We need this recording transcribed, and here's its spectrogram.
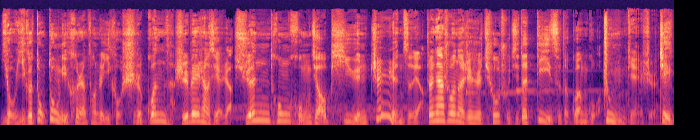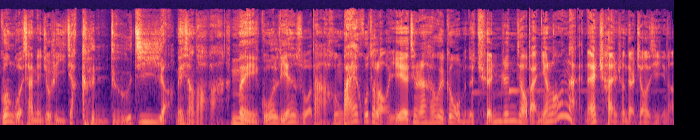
有一个洞，洞里赫然放着一口石棺材，石碑上写着“玄通红教披云真人”字样。专家说呢，这是丘处机的弟子的棺椁。重点是这棺椁下面就是一家肯德基呀！没想到吧，美国连锁大亨白胡子老爷爷竟然还会跟我们的全真教百年老奶奶产生点交集呢。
